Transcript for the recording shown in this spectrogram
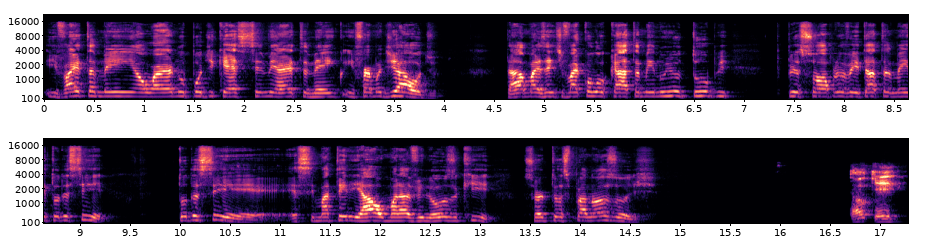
e vai também ao ar no podcast Semear também em forma de áudio, tá? Mas a gente vai colocar também no YouTube o pessoal aproveitar também todo esse todo esse esse material maravilhoso que o senhor trouxe para nós hoje. Tá ok.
